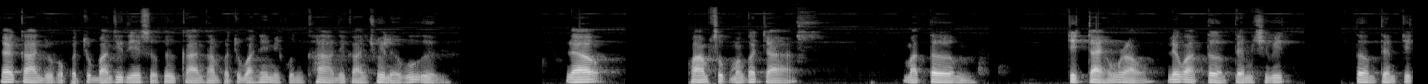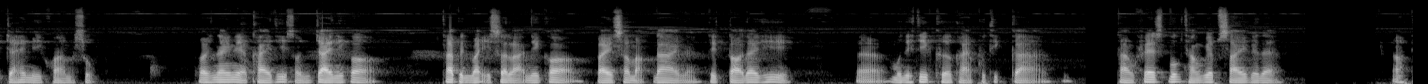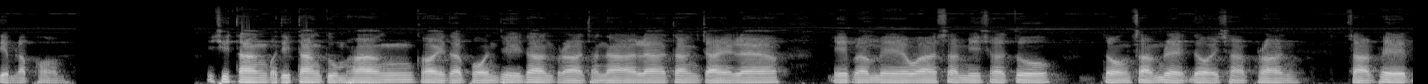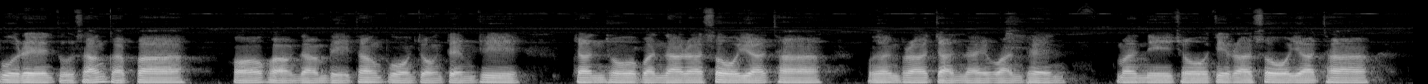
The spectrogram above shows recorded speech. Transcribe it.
และการอยู่กับปัจจุบันที่ดีที่สุดคือการทำปัจจุบันให้มีคุณค่าด้วยการช่วยเหลือผู้อื่น แล้วความสุขมันก็จะมาเติมจิตใจของเรา เรียกว่าเติมเต็มชีวิต เติมเต็มจิตใจให้มีความสุข เพราะฉะนั้นเนี่ยใครที่สนใจนี่ก็ถ้าเป็นวันอิสระนี่ก็ไปสมัครได้นะติดต่อได้ที่มูลนิธิเครือข่ายพุทธิกา ทาง Facebook ทางเว็บไซต์ก็ได้เอาเตรียมรับพร้อมอิชิตังปฏิตังตุมหังก็อิทธผลที่ท่านปรารถนาและตั้งใจแล้วเอปเมวาสมิชาตุตรงสำเร็จโดยฉับพลันสาเพปุเรนตุสังกปา อความดำริทั้งปวงจงเต็มที่ จันโทปนารโสยธาเหมือนพระจันทร์ในวันเพ็ญมณีโชติราโสยธา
